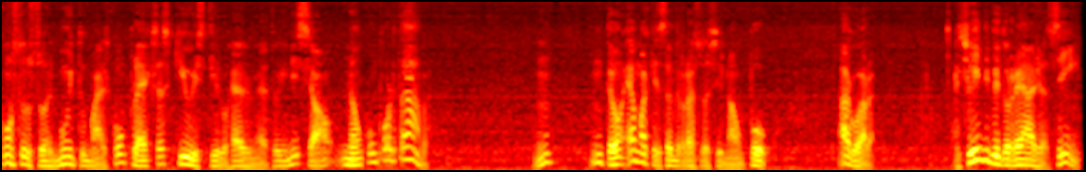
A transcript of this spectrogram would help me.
construções muito mais complexas que o estilo heavy metal inicial não comportava. Hum? Então é uma questão de raciocinar um pouco. Agora, se o indivíduo reage assim,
